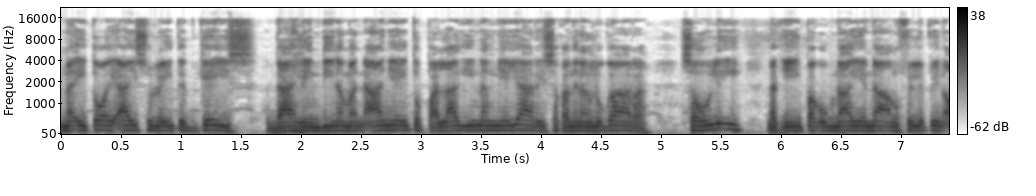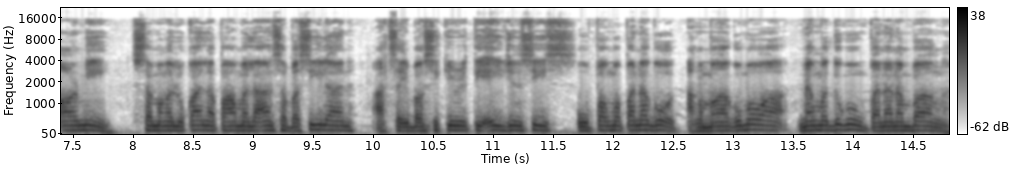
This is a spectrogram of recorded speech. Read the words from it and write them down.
na ito ay isolated case dahil hindi naman anya ito palaging nangyayari sa kanilang lugar. Sa huli, nakikipag-ugnayan na ang Philippine Army sa mga lokal na pamahalaan sa Basilan at sa ibang security agencies upang mapanagot ang mga gumawa ng madugong pananambang.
